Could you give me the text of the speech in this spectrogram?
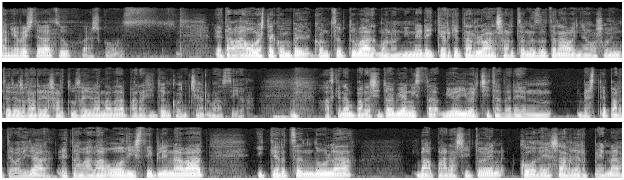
baina beste batzuk askoz. Eta badago beste kontzeptu bat, bueno, ni nere ikerketarloan sartzen ez dutena, baina oso interesgarria sartu zaidana da parasitoen kontserbazioa. Azkenan parasitoak bian biodibertsitataren beste parte badira eta badago disiplina bat ikertzen dula ba, parasitoen kodez agerpena.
